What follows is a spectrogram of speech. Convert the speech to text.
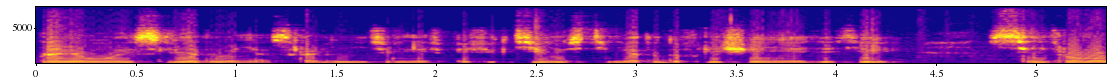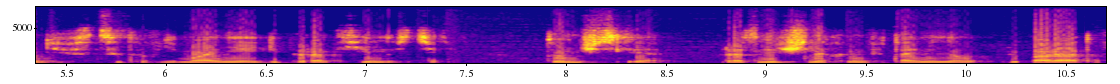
провело исследование сравнительной эффективности методов лечения детей с синдромом дефицита внимания и гиперактивности, в том числе различных амфетаминовых препаратов,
